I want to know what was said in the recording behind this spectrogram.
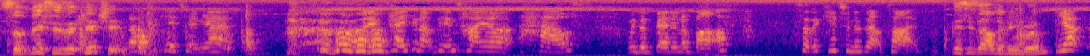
So this is the kitchen. That's the kitchen, yeah. They've taken up the entire house with a bed and a bath. So the kitchen is outside. This is our living room. Yep.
